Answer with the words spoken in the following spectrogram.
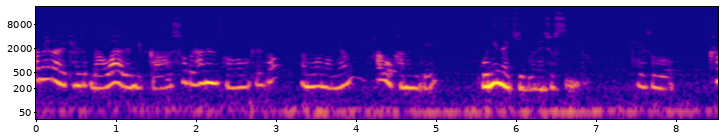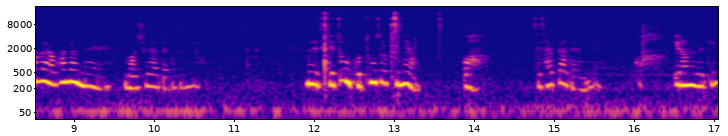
카메라에 계속 나와야 되니까 수업을 하면서 그래서 웬만하면 하고 가는 게 본인의 기분에 좋습니다. 계속 카메라 화면을 마주해야 되거든요. 근데 그게 좀 고통스럽긴 해요. 와, 제 살 빼야 되는데. 와, 이런 느낌?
